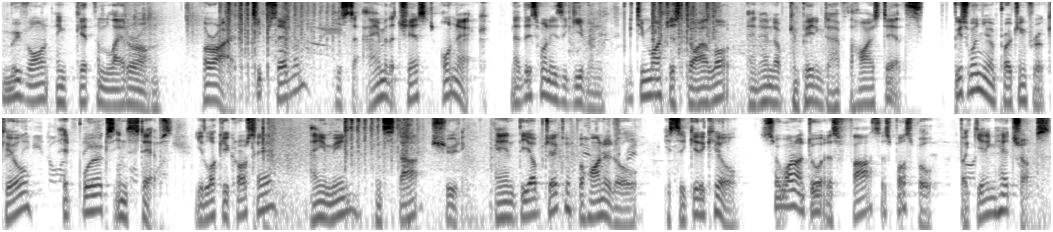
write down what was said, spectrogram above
move on and get them later on. Alright, tip 7 is to aim at the chest or neck. Now this one is a given, because you might just die a lot and end up competing to have the highest deaths. Because when you're approaching for a kill, it works in steps. You lock your crosshair, aim in, and start shooting. And the objective behind it all is to get a kill. So why not do it as fast as possible by getting headshots?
